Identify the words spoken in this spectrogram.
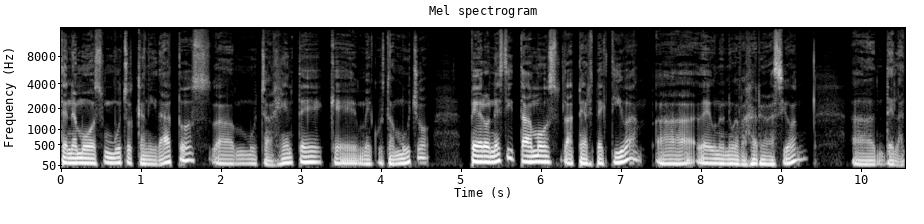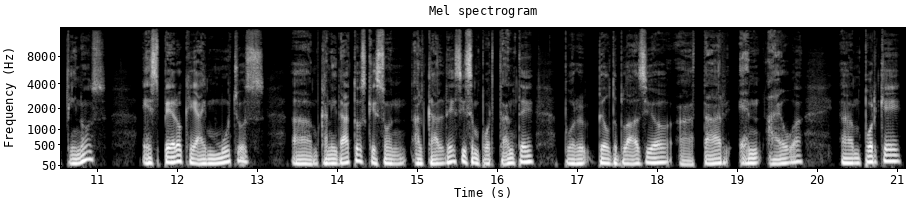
tenemos muchos candidatos, ah, mucha gente que me gusta mucho, pero necesitamos la perspectiva ah, de una nueva generación de latinos. Espero que hay muchos candidatos que son alcaldes es importante por Bill de Blasio estar en Iowa porque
